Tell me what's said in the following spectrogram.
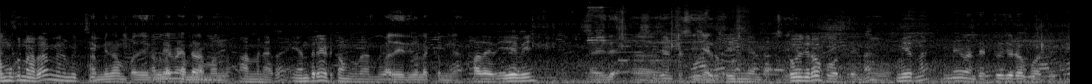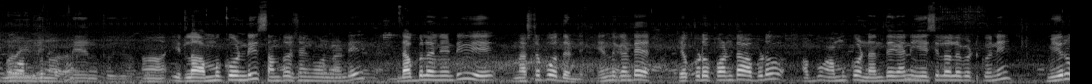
అమ్ముకున్నారా మీరు మిర్చి? అమ్మినాం. పదిహేను వేలకు అమ్మినాం. అన్న. అమ్మినారా? ఎంత రేట్కి అమ్ముకున్నారు మీరు? పదహైదు వేలకు అమ్మినా. అదే ఏవి? ఇదే ఆ, season Syngenta. Two zero four త్రీనా? మీరునా? మేమంతే టూ జీరో ఫోర్ నువ్వు అమ్ముకున్నావా? నేను టూ జీరో ఆ, ఇట్లా అమ్ముకోండి సంతోషంగా ఉండండి. డబ్బులు అనేటివి నష్టపోద్దండి. ఎందుకంటే ఎప్పుడు పంట అప్పుడు అమ్ము అమ్ముకోండి. అంతేగాని ఏసీలలో పెట్టుకొని మీరు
